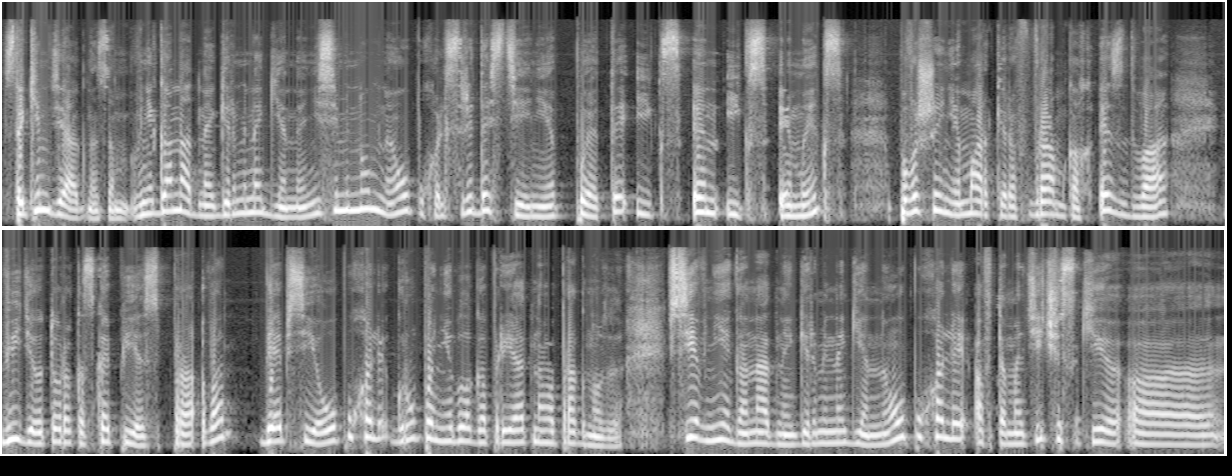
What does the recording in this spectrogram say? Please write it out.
С таким диагнозом внегонадная герминогенная несеменомная опухоль средостения ПТХ, НХ, МХ, повышение маркеров в рамках С2, видеоторакоскопия справа, биопсия опухоли, группа неблагоприятного прогноза. Все внегонадные герминогенные опухоли автоматически э,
